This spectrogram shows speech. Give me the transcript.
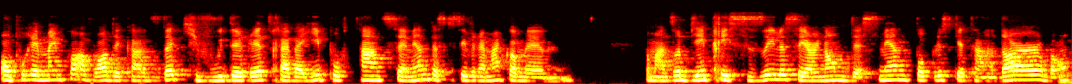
on pourrait même pas avoir de candidats qui voudraient travailler pour tant de semaines parce que c'est vraiment comme, euh, comment dire, bien précisé, là, c'est un nombre de semaines, pas plus que tant d'heures. Bon,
